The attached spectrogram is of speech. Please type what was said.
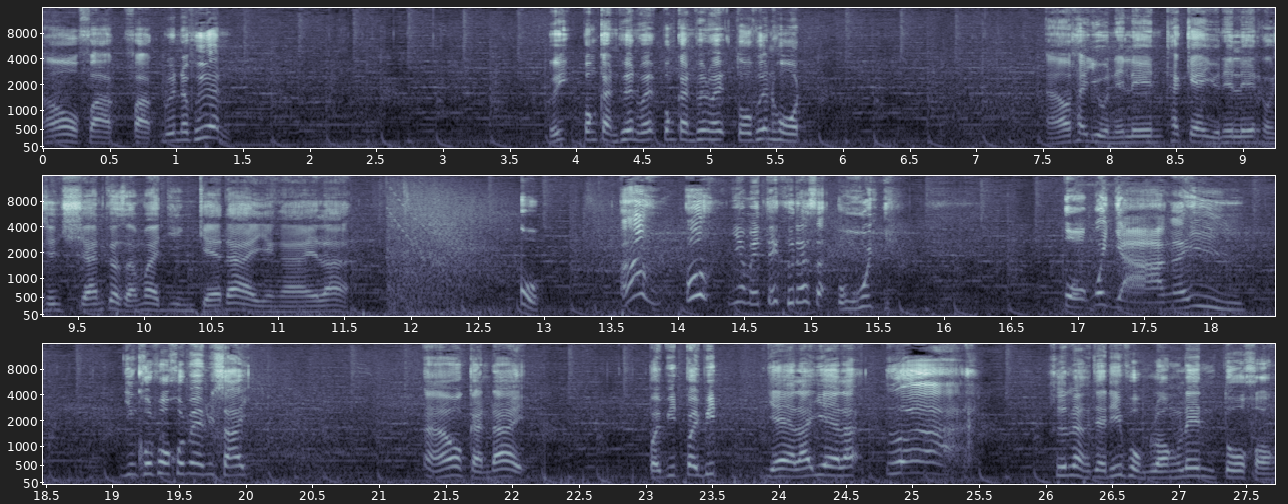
เอาฝากฝากด้วยนะเพื่อน เฮ้ยป้องกันเพื่อนไว้ป้องกันเพื่อนไว้ตัวเพื่อนโหด เอาถ้าอยู่ในเลนถ้าแกอยู่ในเลนของฉันฉันก็สามารถยิงแกได้ยังไงล่ะ โอ้อ้าโอ้ยังไม่เตะคือได้สะโอ้ยบอกว่าอย่าไง ยิงโคตรพ่อโคตรแม่มิไซเอากันได้ปล่อยบิดปล่อยบิดแย่ละแย่ละเออคือหลังจากที่ผมลองเล่นตัวของ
